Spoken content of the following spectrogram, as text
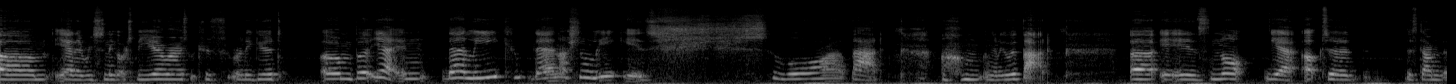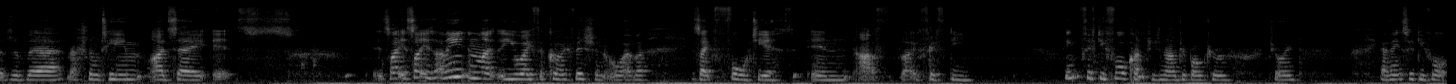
Um, yeah, they recently got to the Euros, which was really good. Um, but yeah, in their league, their national league is bad. Um, I'm gonna go with bad. Uh, it is not, yeah, up to the standards of their national team. I'd say it's, it's like it's like I think in like the UEFA coefficient or whatever, it's like 40th in out of like 50 I think 54 countries now Gibraltar have joined. Yeah, I think it's 54.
